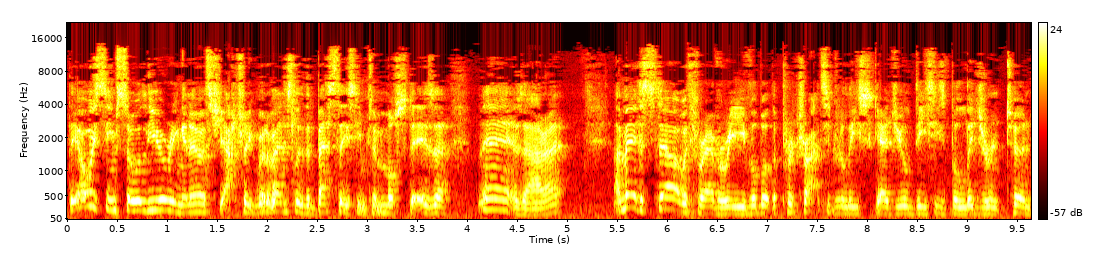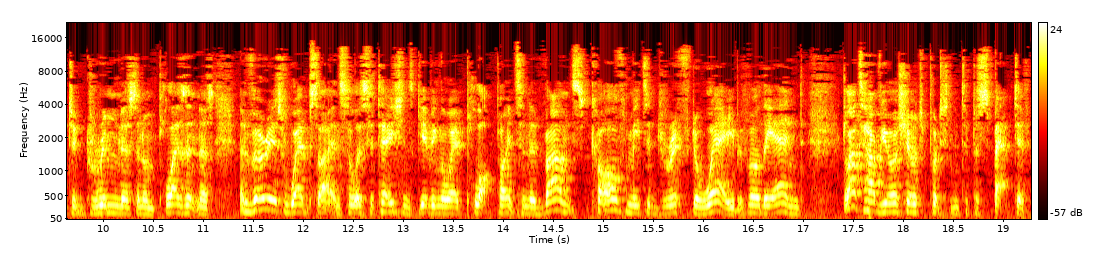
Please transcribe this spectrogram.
They always seem so alluring and earth shattering, but eventually the best they seem to muster is a, eh, it alright. I made a start with Forever Evil, but the protracted release schedule, DC's belligerent turn to grimness and unpleasantness, and various website and solicitations giving away plot points in advance caused me to drift away before the end. Glad to have your show to put it into perspective.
